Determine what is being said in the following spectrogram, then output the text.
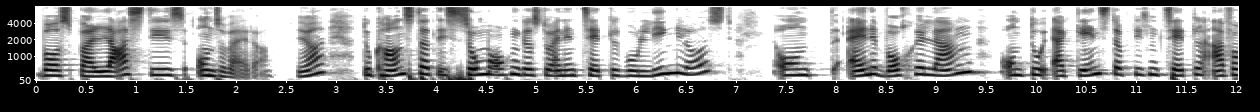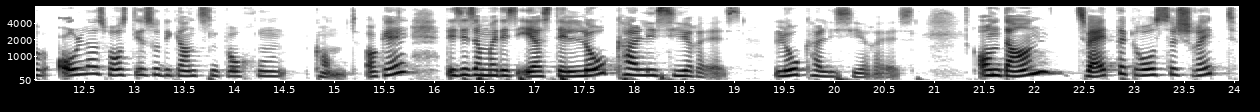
was Ballast ist und so weiter. Ja, du kannst da das so machen, dass du einen Zettel wo liegen lässt und eine Woche lang und du ergänzt auf diesem Zettel einfach alles, was dir so die ganzen Wochen kommt. Okay? Das ist einmal das erste. Lokalisiere es. Lokalisiere es. Und dann, zweiter großer Schritt.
